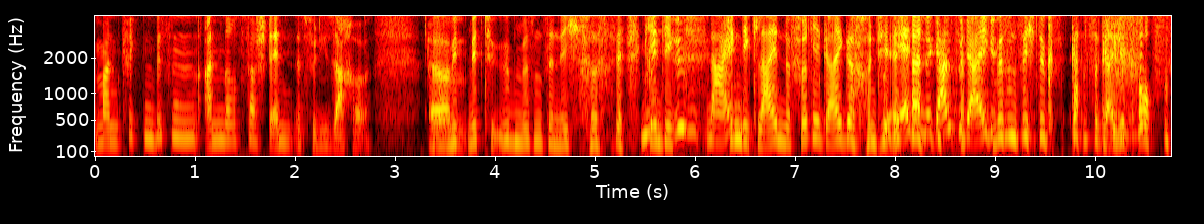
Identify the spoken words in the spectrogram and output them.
Man kriegt ein bisschen anderes Verständnis für die Sache. Aber mit, ähm, mit üben müssen sie nicht. kriegen, die, üben, nein. kriegen die Kleinen eine Viertelgeige und die, die Eltern, eine ganze Geige. müssen sich eine ganze Geige kaufen.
